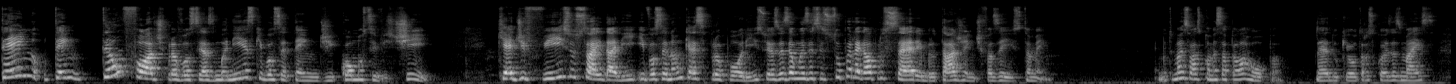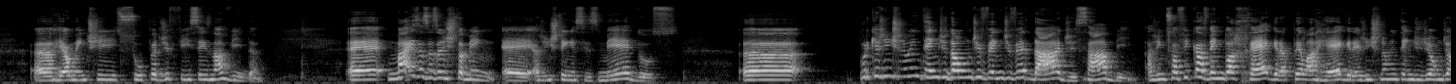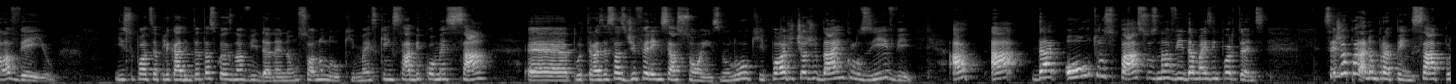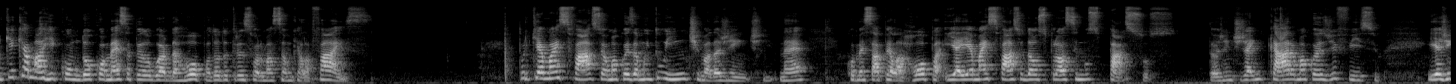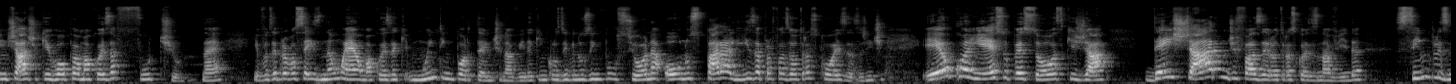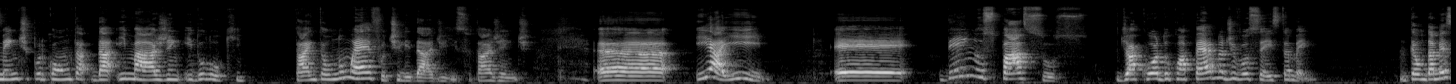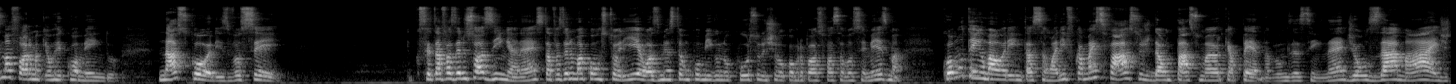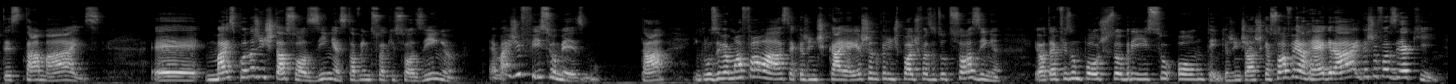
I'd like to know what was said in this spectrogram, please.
tem, tem tão forte para você as manias que você tem de como se vestir que é difícil sair dali e você não quer se propor isso. E às vezes é um exercício super legal pro cérebro, tá, gente? Fazer isso também. É muito mais fácil começar pela roupa, né? Do que outras coisas mais uh, realmente super difíceis na vida. É, mas às vezes a gente também é, a gente tem esses medos uh, porque a gente não entende de onde vem de verdade, sabe? A gente só fica vendo a regra pela regra e a gente não entende de onde ela veio. Isso pode ser aplicado em tantas coisas na vida, né? Não só no look. Mas quem sabe começar é, por trazer essas diferenciações no look pode te ajudar, inclusive, a, a dar outros passos na vida mais importantes. Vocês já pararam para pensar por que, que a Marie Kondo começa pelo guarda-roupa, toda a transformação que ela faz? Porque é mais fácil, é uma coisa muito íntima da gente, né? Começar pela roupa e aí é mais fácil dar os próximos passos. Então a gente já encara uma coisa difícil. E a gente acha que roupa é uma coisa fútil, né? E vou dizer pra vocês, não é uma coisa que, muito importante na vida, que inclusive nos impulsiona ou nos paralisa para fazer outras coisas. A gente, eu conheço pessoas que já deixaram de fazer outras coisas na vida simplesmente por conta da imagem e do look, tá? Então não é futilidade isso, tá, gente? Uh, e aí, é, deem os passos de acordo com a perna de vocês também. Então, da mesma forma que eu recomendo nas cores, você você tá fazendo sozinha, né? Você tá fazendo uma consultoria, ou as minhas estão comigo no curso do estilo como propósito faça você mesma. Como tem uma orientação ali, fica mais fácil de dar um passo maior que a perna, vamos dizer assim, né? De ousar mais, de testar mais. É, mas quando a gente tá sozinha, você tá vendo isso aqui sozinho, é mais difícil mesmo, tá? Inclusive é uma falácia que a gente cai aí achando que a gente pode fazer tudo sozinha. Eu até fiz um post sobre isso ontem, que a gente acha que é só ver a regra, ai, deixa eu fazer aqui.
